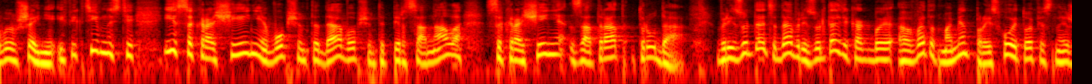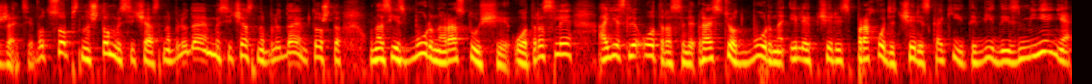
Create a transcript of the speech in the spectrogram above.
повышения эффективности и сокращения, в общем-то, да, в общем-то, персонала, сокращения затрат труда. В результате, да, в результате как бы э, в этот момент происходит офисное сжатие. Вот, собственно, что мы сейчас наблюдаем? Мы сейчас наблюдаем то, что у нас есть бурно растущие отрасли, а если отрасль растет бурно или через, проходит через какие-то виды изменения,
